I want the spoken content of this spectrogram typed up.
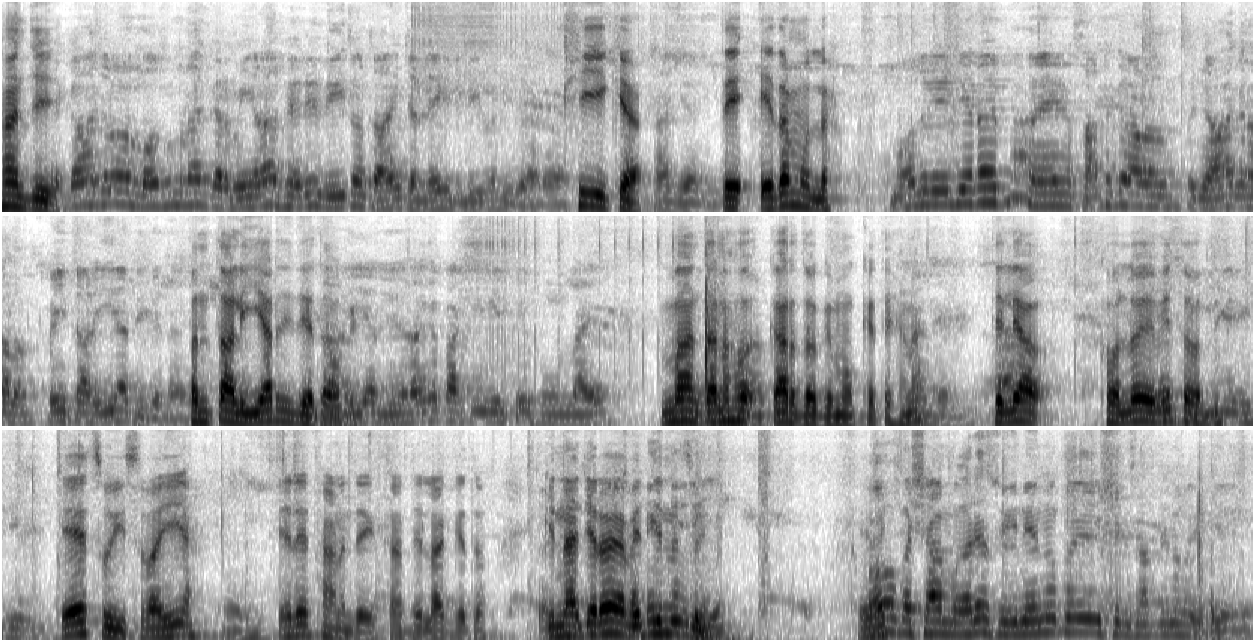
ਹਾਂਜੀ। ਤੇ ਗਾਂ ਚਲੋ ਹੁਣ ਮੌਸਮ ਦਾ ਗਰਮੀ ਵਾਲਾ ਫੇਰ ਵੀ 20 ਤੋਂ ਤਾਂ ਹੀ ਚੱਲੇਗੀ ਜਿੱਡੀ ਵੱਡੀ ਵੈੜ ਆ। ਠੀਕ ਆ। ਹਾਂਜੀ ਹਾਂਜੀ। ਤੇ ਇਹਦਾ ਮੁੱਲ? ਮੁੱਲ ਵੀ ਜੀ ਇਹਦਾ ਭਾਵੇਂ 60 ਕਰਾ ਲਓ 50 ਕਰਾ ਲਓ 45000 ਦੀ ਦੇ ਦਾਂਗੇ। 45000 ਦੀ ਦੇ ਦੋਗੇ। 45000 ਦੀ ਦੇ ਦਾਂਗੇ ਬਾਕੀ ਵੀਰ ਕੋਈ ਫੋਨ ਲਾਏ ਮਾਨਤਨ ਕਰ ਦੋਗੇ ਮੌਕੇ ਤੇ ਹਨਾ? ਤੇ ਲਿਆਓ। ਖੋਲੋ ਇਹ ਵੀ ਤੋਰ ਦੀ। ਇਹ ਸੂਈ ਸਵਾਈ ਆ। ਇਹਦੇ ਥਣ ਦੇਖ ਸਕਦੇ ਲਾਗੇ ਤੋਂ। ਕਿੰਨਾ ਚਿਰ ਹੋਇਆ ਜੀ ਨੂੰ ਸੂਈ? ਉਹ ਬੱਚਾ ਮਗਰੇ ਸੂਈ ਨੇ ਇਹਨੂੰ ਕੋਈ 6-7 ਦਿਨ ਹੋਈ ਗਏ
